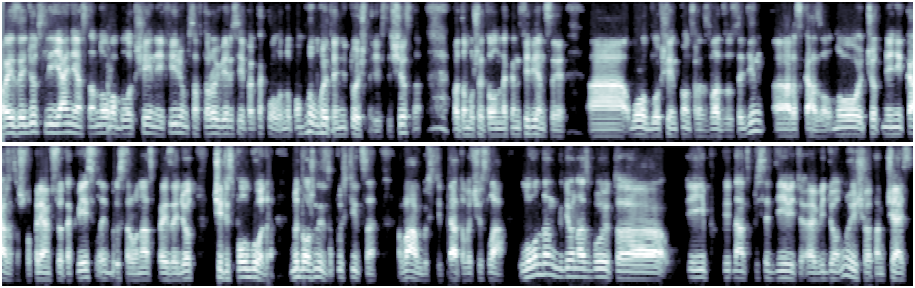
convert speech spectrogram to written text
произойдет слияние основного блокчейна Ethereum со второй версией протокола. Но, по-моему, это не точно, если честно, потому что это он на конференции uh, World Blockchain Conference 2021 uh, а, рассказывал. Но что-то мне не кажется, что прям все так весело и быстро у нас произойдет через полгода. Мы должны запуститься в августе 5 числа Лондон, где у нас будет uh, и 1559 э, введен, ну, еще там часть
